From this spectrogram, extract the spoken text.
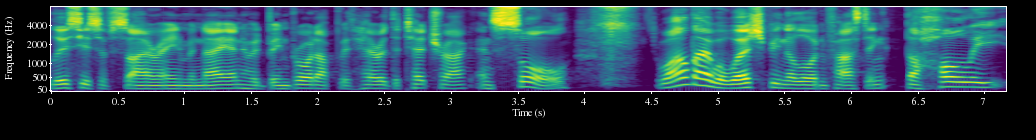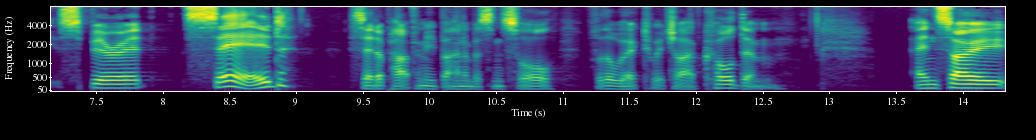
Lucius of Cyrene, Manaen, who had been brought up with Herod the Tetrarch, and Saul. While they were worshipping the Lord and fasting, the Holy Spirit said, Set apart for me Barnabas and Saul for the work to which I have called them. And so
